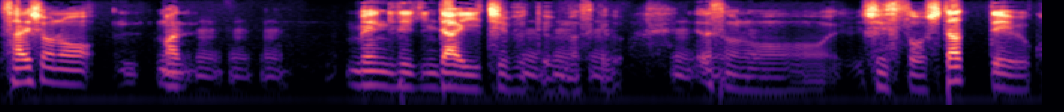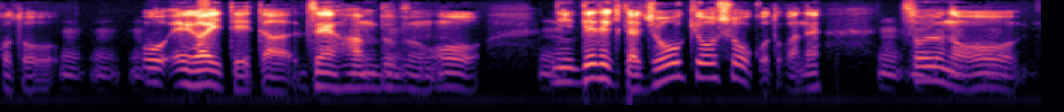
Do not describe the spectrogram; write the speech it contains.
最初の、まあうん、うんうん便宜的に第1部って呼びますけど、うんうんうんそ、の、失踪したっていうことうんうんうんを描いていた前半部分を、に出てきた状況証拠とかね、そういうのを、うん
